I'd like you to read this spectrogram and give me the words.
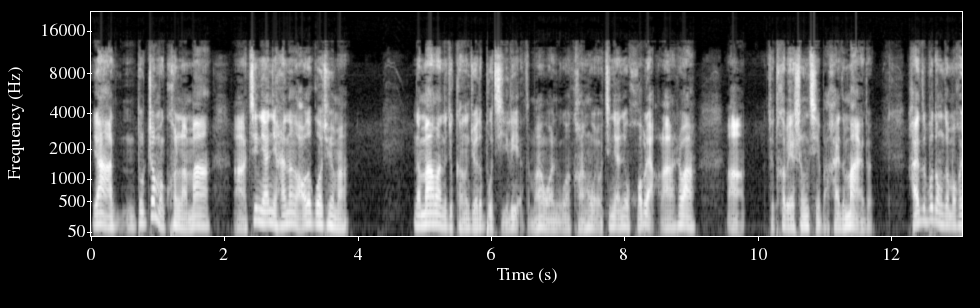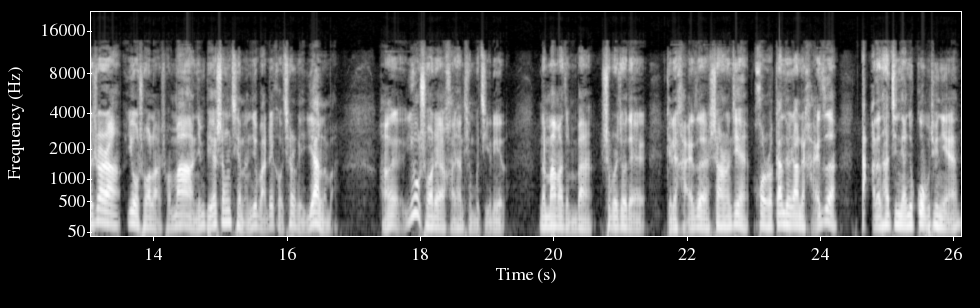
呀，都这么困了，妈啊，今年你还能熬得过去吗？”那妈妈呢，就可能觉得不吉利，怎么我我好像我我今年就活不了了，是吧？啊，就特别生气，把孩子骂一顿。孩子不懂怎么回事啊，又说了说妈，您别生气了，你就把这口气儿给咽了吧。好像又说这好像挺不吉利的，那妈妈怎么办？是不是就得给这孩子上上劲，或者说干脆让这孩子打的他今年就过不去年？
